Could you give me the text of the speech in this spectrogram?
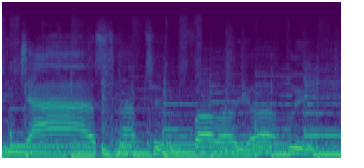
You just have to follow your blues.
